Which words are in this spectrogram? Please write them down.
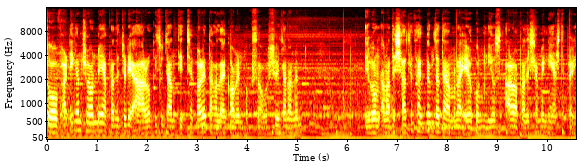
তো ভাটিকান শহর নিয়ে আপনাদের যদি আরও কিছু জানতে ইচ্ছা করে, তাহলে কমেন্ট বক্সে অবশ্যই জানাবেন। এবং আমাদের সাথে থাকবেন যাতে আমরা এরকম নিউজ আরও আপনাদের সামনে নিয়ে আসতে পারি।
